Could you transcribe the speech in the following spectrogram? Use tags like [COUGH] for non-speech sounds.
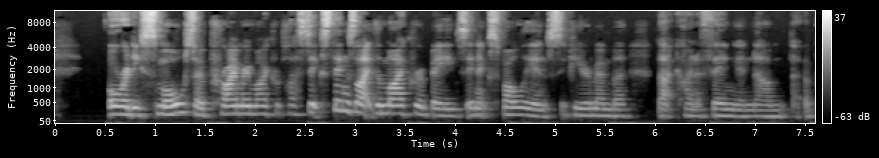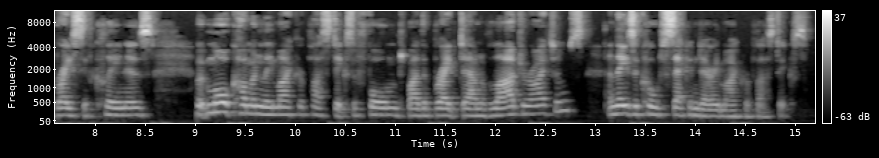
already small, so primary microplastics, things like the microbeads in exfoliants, if you remember that kind of thing, and um, abrasive cleaners. But more commonly, microplastics are formed by the breakdown of larger items, and these are called secondary microplastics.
